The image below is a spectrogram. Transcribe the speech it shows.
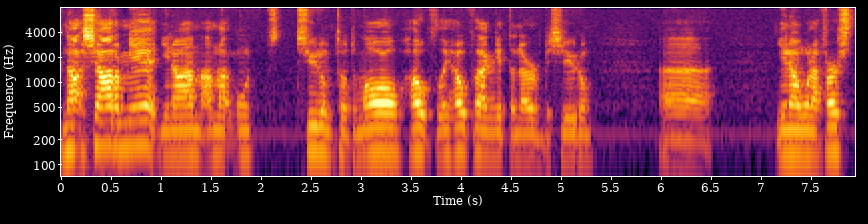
not shot them yet. You know, I'm, I'm not going to shoot them till tomorrow. Hopefully, hopefully I can get the nerve to shoot them. Uh, you know, when I first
